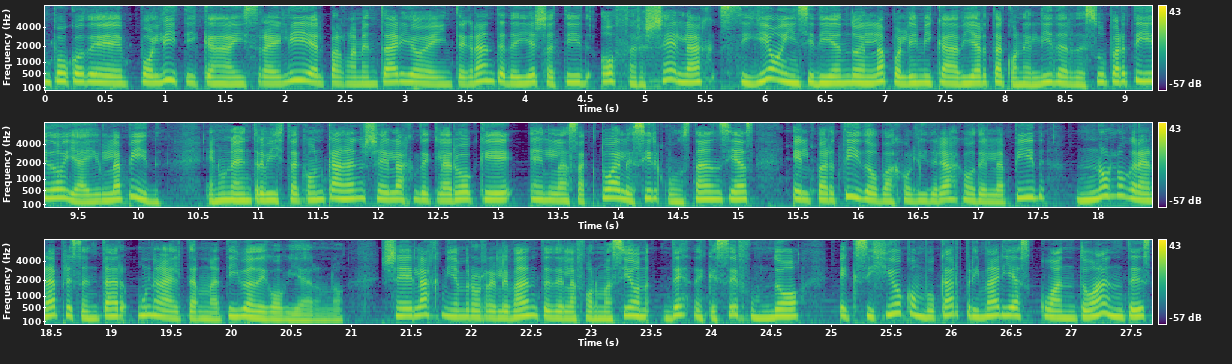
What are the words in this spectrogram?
Un poco de política israelí. El parlamentario e integrante de Yeshatid, Ofer Shelah, siguió incidiendo en la polémica abierta con el líder de su partido, Yair Lapid. En una entrevista con Khan, Shelah declaró que en las actuales circunstancias, el partido bajo liderazgo de Lapid no logrará presentar una alternativa de gobierno. Shelah, miembro relevante de la formación desde que se fundó, exigió convocar primarias cuanto antes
